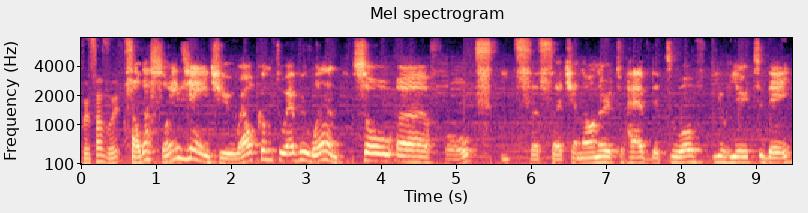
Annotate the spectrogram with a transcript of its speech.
por favor. Saudações, gente! Welcome to everyone! So, uh, folks. It's uh, such an honor to have the two of you here today,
